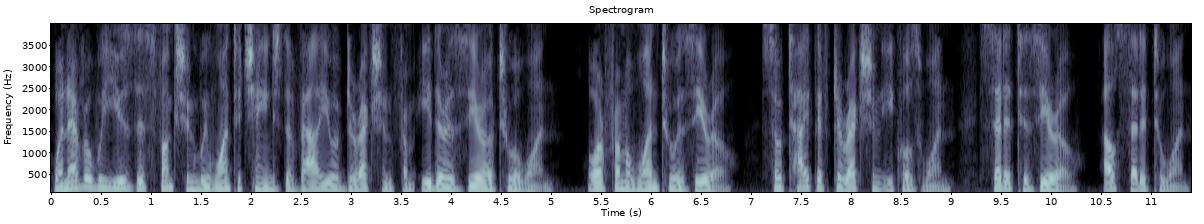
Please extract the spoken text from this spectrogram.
Whenever we use this function, we want to change the value of direction from either a 0 to a 1, or from a 1 to a 0, so type if direction equals 1, set it to 0, else set it to 1.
